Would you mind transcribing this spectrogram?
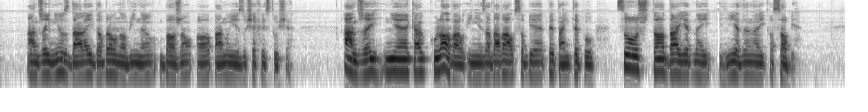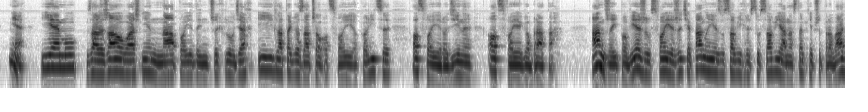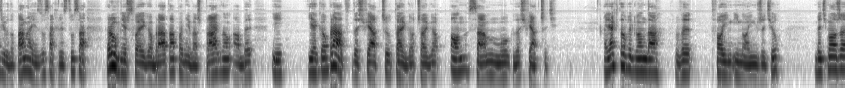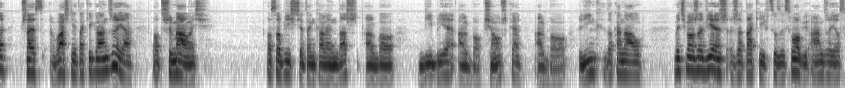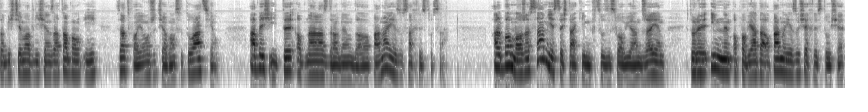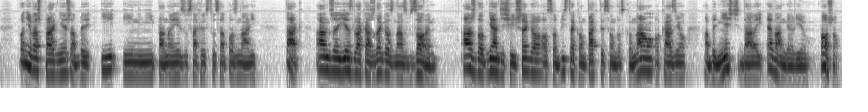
Andrzej niósł dalej dobrą nowinę Bożą o Panu Jezusie Chrystusie. Andrzej nie kalkulował i nie zadawał sobie pytań typu cóż to da jednej, jedynej osobie. Nie, jemu zależało właśnie na pojedynczych ludziach i dlatego zaczął od swojej okolicy, od swojej rodziny, od swojego brata. Andrzej powierzył swoje życie Panu Jezusowi Chrystusowi, a następnie przyprowadził do Pana Jezusa Chrystusa również swojego brata, ponieważ pragnął, aby i jego brat doświadczył tego, czego on sam mógł doświadczyć. A jak to wygląda w Twoim i moim życiu? Być może przez właśnie takiego Andrzeja otrzymałeś osobiście ten kalendarz, albo Biblię, albo książkę, albo link do kanału. Być może wiesz, że taki w cudzysłowie Andrzej osobiście modli się za Tobą i za Twoją życiową sytuacją, abyś i Ty odnalazł drogę do Pana Jezusa Chrystusa. Albo może sam jesteś takim w cudzysłowie Andrzejem, który innym opowiada o Panu Jezusie Chrystusie, ponieważ pragniesz, aby i inni Pana Jezusa Chrystusa poznali. Tak, Andrzej jest dla każdego z nas wzorem. Aż do dnia dzisiejszego osobiste kontakty są doskonałą okazją, aby nieść dalej Ewangelię Bożą.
